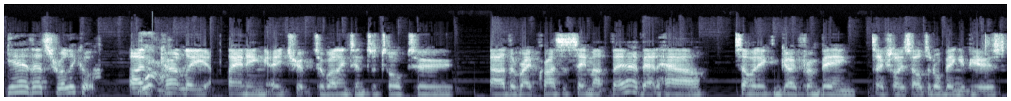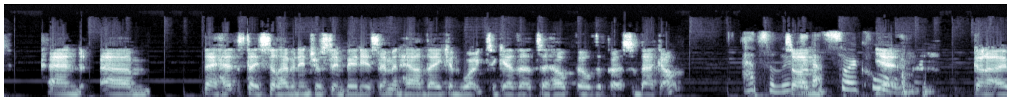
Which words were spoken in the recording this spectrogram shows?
Yeah, that's really cool. I'm Yeah. currently planning a trip to Wellington to talk to uh, the rape crisis team up there about how somebody can go from being sexually assaulted or being abused, and um, they ha- they still have an interest in BDSM and how they can work together to help build the person back up. absolutely So, um, that's so cool Yeah, gonna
